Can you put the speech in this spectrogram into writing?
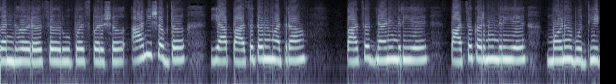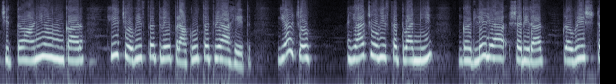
गंध रस रूप स्पर्श आणि शब्द या पाच तणमात्रा पाच ज्ञानेंद्रिये पाच कर्मेंद्रिये मन बुद्धी चित्त आणि अहंकार ही चोवीस तत्वे प्राकृत तत्वे आहेत. या चो या चोवीस तत्वांनी घडलेल्या शरीरात प्रविष्ट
